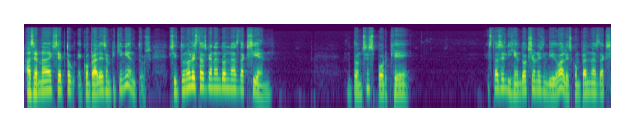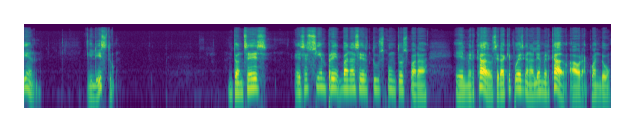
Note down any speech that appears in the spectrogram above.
hacer nada excepto eh, comprar el S&P 500. Si tú no le estás ganando al Nasdaq 100, entonces ¿por qué estás eligiendo acciones individuales? Compra el Nasdaq 100 y listo. Entonces, esos siempre van a ser tus puntos para el mercado. ¿Será que puedes ganarle al mercado? Ahora, cuando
